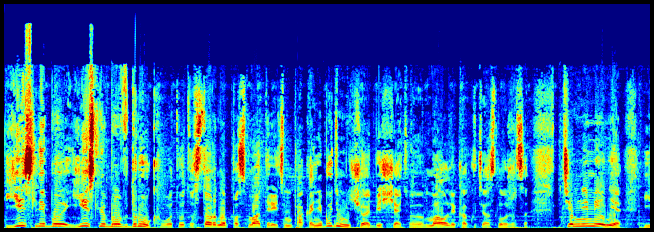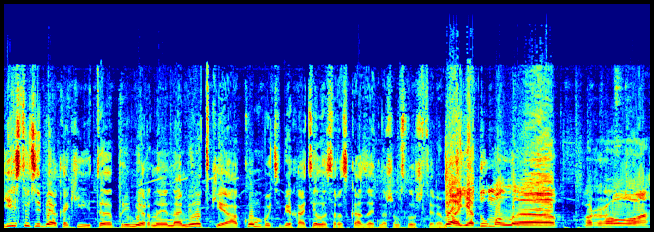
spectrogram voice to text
Если бы, если бы вдруг вот в эту сторону посмотреть, мы пока не будем ничего обещать, мало ли как у тебя сложится. Тем не менее, есть у тебя какие-то примерные наметки, о ком бы тебе хотелось рассказать нашим слушателям? Да, я думал э, про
